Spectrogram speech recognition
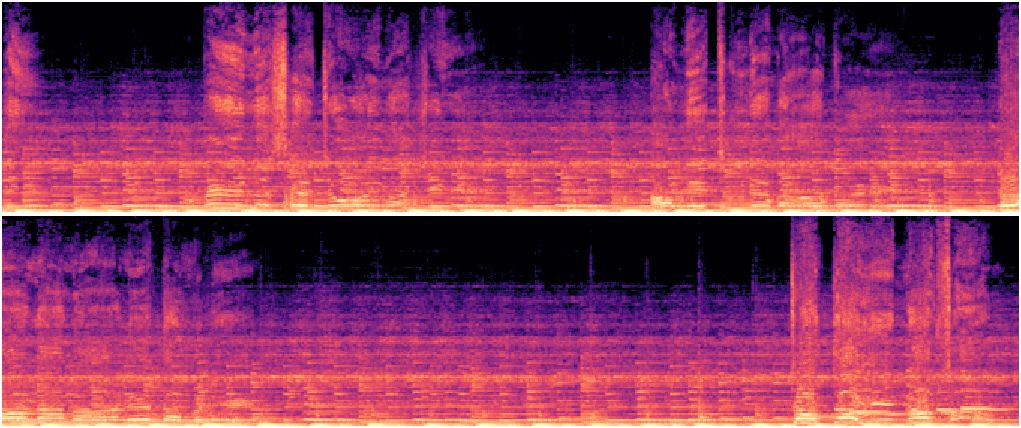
平时做买卖，白天忙活累，晚上忙得不累。找大爷，找嫂子，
